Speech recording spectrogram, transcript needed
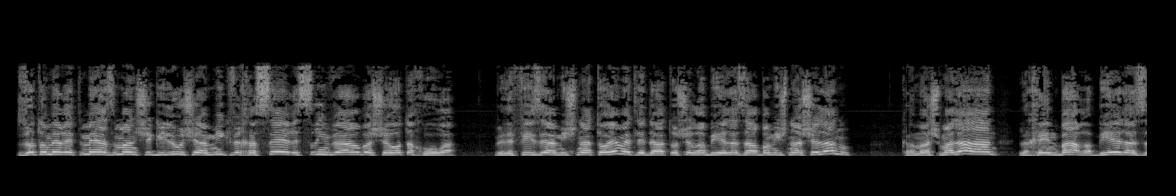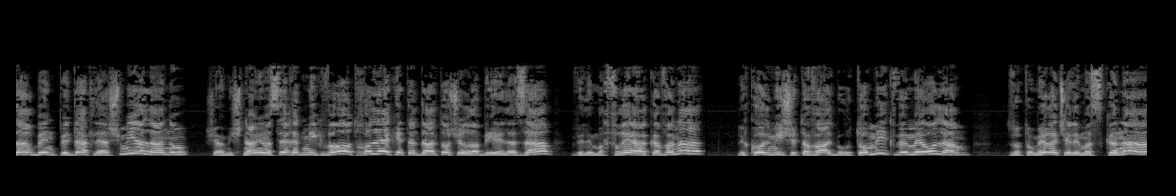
זאת אומרת, מהזמן שגילו שהמקווה חסר 24 שעות אחורה, ולפי זה המשנה תואמת לדעתו של רבי אלעזר במשנה שלנו. כמה שמלן, לכן בא רבי אלעזר בן פדת להשמיע לנו שהמשנה ממסכת מקוואות חולקת על דעתו של רבי אלעזר, ולמפרע הכוונה לכל מי שטבל באותו מקווה מעולם. זאת אומרת שלמסקנה,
